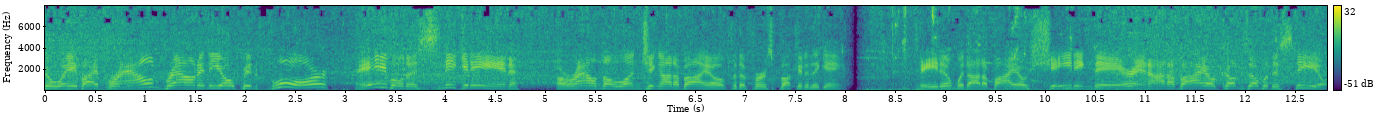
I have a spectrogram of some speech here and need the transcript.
away by Brown. Brown in the open floor. Able to sneak it in around the lunging Adebayo for the first bucket of the game. Tatum with Adebayo shading there, and Adebayo comes up with a steal.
